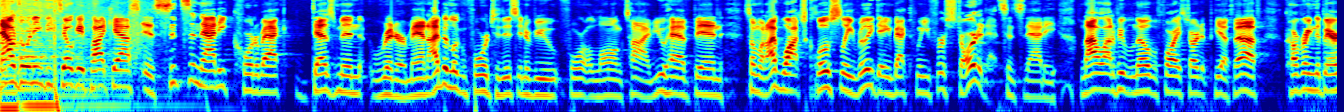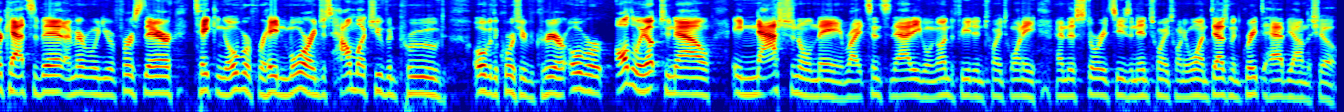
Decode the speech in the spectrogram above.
Now joining the Tailgate Podcast is Cincinnati quarterback Desmond Ridder. Man, I've been looking forward to this interview for a long time. You have been someone I've watched closely, really dating back to when you first started at Cincinnati. Not a lot of people know before I started PFF, covering the Bearcats a bit. I remember when you were first there, taking over for Hayden Moore, and just how much you've improved over the course of your career, over all the way up to now a national name, right? Cincinnati going undefeated in 2020 and this storied season in 2021. Desmond, great to have you on the show.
